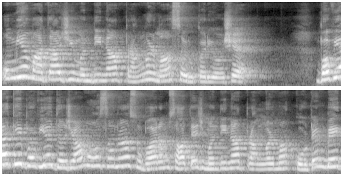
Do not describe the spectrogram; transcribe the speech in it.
ઉમિયા માતાજી મંદિરના પ્રાંગણમાં શરૂ કર્યો છે. ભવ્યાથી ભવ્ય ધજા મહોત્સવના શુભારંભ સાથે જ મંદિરના પ્રાંગણમાં કોટન બેગ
